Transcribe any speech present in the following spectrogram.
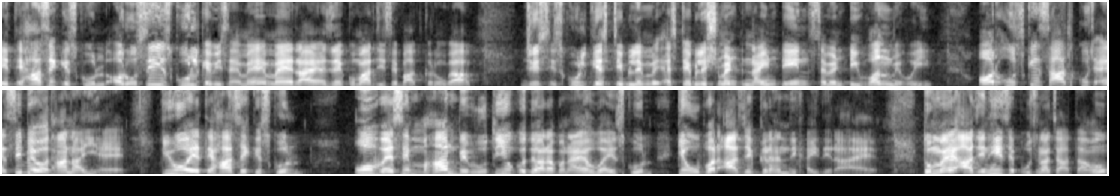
ऐतिहासिक स्कूल और उसी स्कूल के विषय में मैं राय अजय कुमार जी से बात करूँगा, जिस स्कूल की एस्टेब्लिशमेंट 1971 में हुई और उसके साथ कुछ ऐसी व्यवधान आई है कि वो ऐतिहासिक स्कूल, वो वैसे महान विभूतियों के द्वारा बनाया हुआ स्कूल के ऊपर आज एक ग्रहण दिखाई दे रहा है। तो मैं आज इन्हीं से पूछना चाहता हूँ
